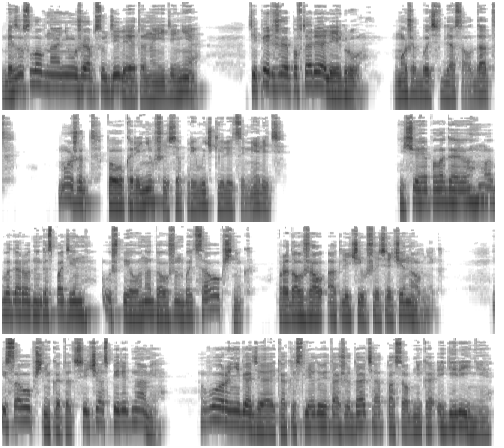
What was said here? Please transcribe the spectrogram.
Безусловно, они уже обсудили это наедине. Теперь же повторяли игру. Может быть, для солдат, может, по укоренившейся привычке лицемерить. «Еще я полагаю, мой благородный господин, у шпиона должен быть сообщник», продолжал отличившийся чиновник. «И сообщник этот сейчас перед нами. Вор и негодяй, как и следует ожидать от пособника Эгерини».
